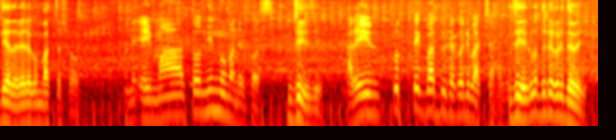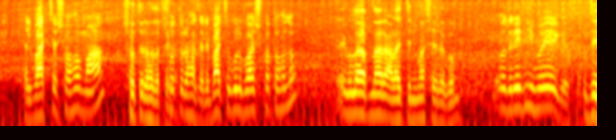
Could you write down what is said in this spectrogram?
দিয়ে দেবে এরকম বাচ্চা সহ। মানে এই মা তো নিম্নমানের কস জি জি। আর এই প্রত্যেকবার দুইটা করে বাচ্চা হবে। জি এগুলো দুইটা করে দেবেই। তাহলে বাচ্চা সহ মা সত্তর হাজার টাকা। সত্তর হাজারে। বাচ্চাগুলো বয়স কত হলো? এগুলো আপনার আড়াই তিন মাস এরকম। ও রেডি হয়ে গেছে। জি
